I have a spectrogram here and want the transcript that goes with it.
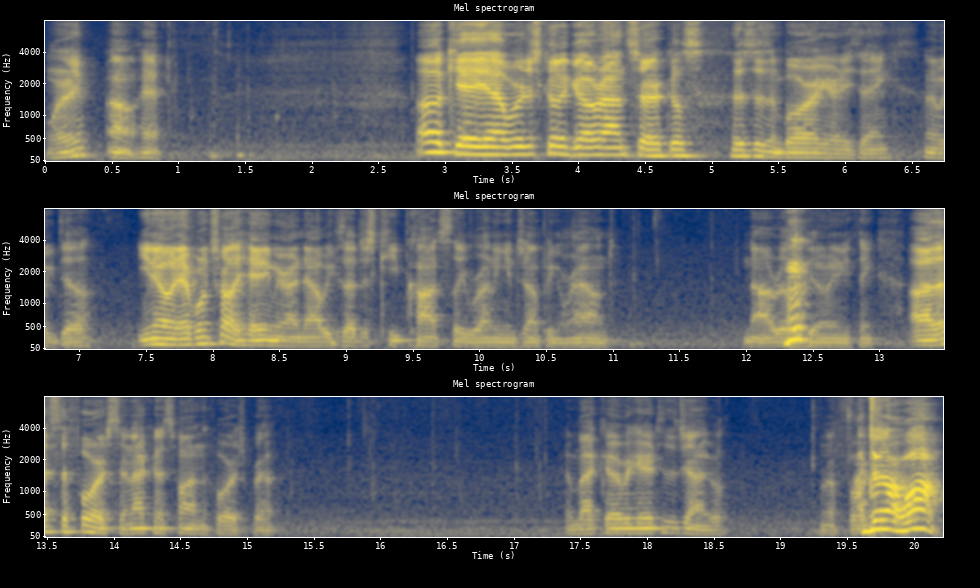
Where are you? Oh, hey. Okay, yeah, we're just gonna go around circles. This isn't boring or anything. No big deal. You know, and everyone's probably hating me right now because I just keep constantly running and jumping around. Not really doing anything. Uh, that's the forest. They're not gonna spawn in the forest, bro. Come back over here to the jungle. I'm gonna I do not want.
